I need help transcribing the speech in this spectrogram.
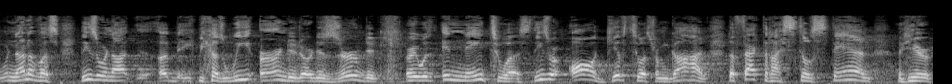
None of us, these were not uh, because we earned it or deserved it or it was innate to us. These are all gifts to us from God. The fact that I still stand here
